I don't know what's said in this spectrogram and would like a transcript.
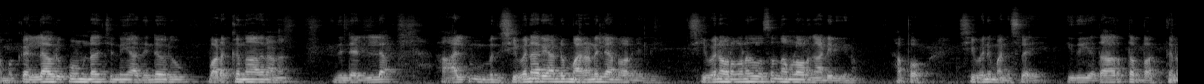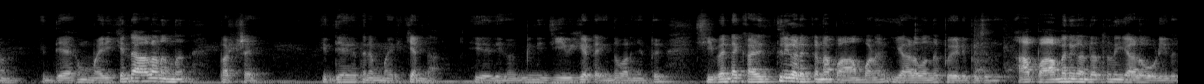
നമുക്ക് എല്ലാവർക്കും ഉണ്ടെന്ന് വെച്ചിട്ടുണ്ടെങ്കിൽ അതിന്റെ ഒരു വടക്കുന്നാഥനാണ് ഇതിന്റെ എല്ലാ ആത്മ ശിവനറിയാണ്ട് മരണമില്ല എന്ന് പറഞ്ഞില്ലേ? ശിവൻ ഉറങ്ങുന്ന ദിവസം നമ്മൾ ഉറങ്ങാണ്ടിരിക്കണം. അപ്പോൾ ശിവന് മനസ്സിലായി ഇത് യഥാർത്ഥ ഭക്തനാണ്. ഇദ്ദേഹം മരിക്കേണ്ട ആളാണെന്ന് പക്ഷേ ഇദ്ദേഹത്തിന് മരിക്കണ്ട. ഇദ്ദേഹം ഇനി ജീവിക്കട്ടെ എന്ന് പറഞ്ഞിട്ട് ശിവന്റെ കഴുത്തിൽ കിടക്കുന്ന പാമ്പാണ് ഇയാൾ വന്ന് പേടിപ്പിച്ചത്. ആ പാമ്പിനെ കണ്ടിട്ടാണ് ഇയാൾ ഓടിയത്.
